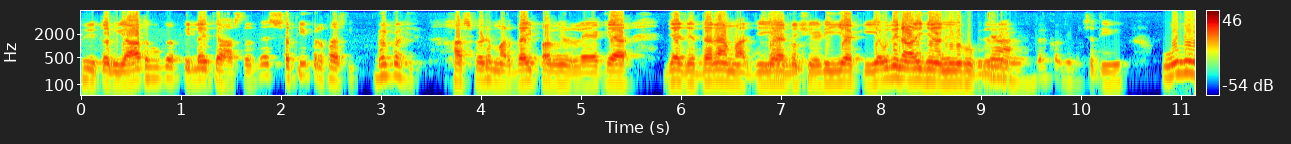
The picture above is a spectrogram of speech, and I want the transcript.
ਤੁਸੀਂ ਤੁਹਾਨੂੰ ਯਾਦ ਹੋਊਗਾ ਪਹਿਲਾ ਇਤਿਹਾਸ ਦੱਸਦਾ ਸਤੀ ਪ੍ਰਥਾ ਸੀ। ਬਿਲਕੁਲ ਜੀ। ਹਸਬੰਡ ਮਰਦਾ ਹੀ ਭਾਵੇਂ ਲੈ ਗਿਆ ਜਾਂ ਜਿੱਦਾਂ ਦਾ ਮਰਜ਼ੀ ਆ। ਨਸ਼ੇੜੀ ਜਾਂ ਕੀ ਆ ਉਹਦੇ ਨਾਲ ਹੀ ਜਨਾਨੀ ਨੂੰ ਫੂਕ ਦਿੰਦੇ। ਬਿਲਕੁਲ ਜੀ। ਸਤੀ ਉਹਨੂੰ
